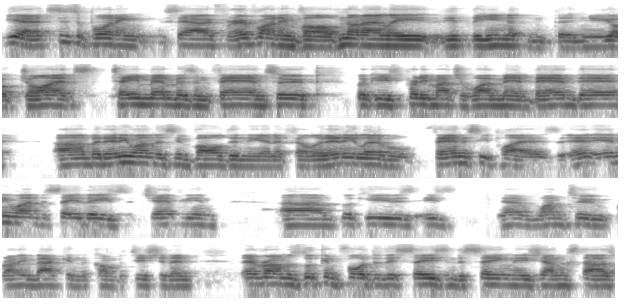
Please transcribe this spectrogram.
Yeah, it's disappointing, Sal, for everyone involved, not only the, the, the New York Giants team members and fans who, look, he's pretty much a one man band there. Um, but anyone that's involved in the NFL at any level, fantasy players, anyone to see these champion um, look, he was, he's you know, one two running back in the competition, and everyone was looking forward to this season to seeing these young stars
